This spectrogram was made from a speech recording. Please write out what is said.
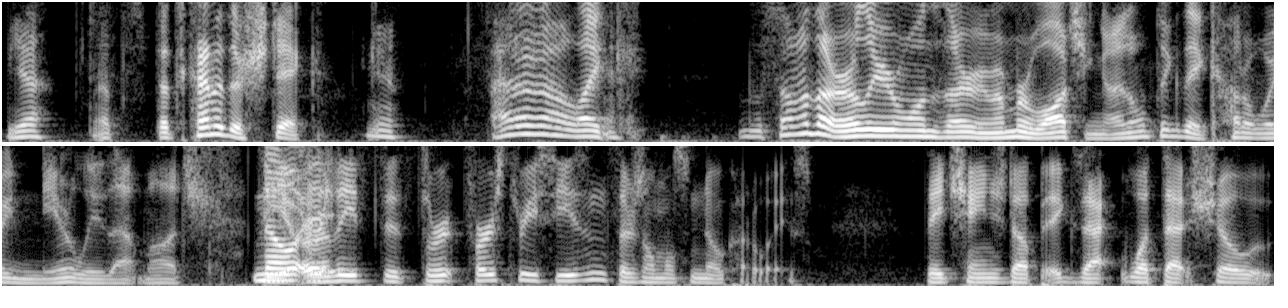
yeah, that's that's kind of their shtick. yeah. I don't know, like some of the earlier ones I remember watching, I don't think they cut away nearly that much. No, the it- early the th- first three seasons, there's almost no cutaways. They changed up exact what that show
